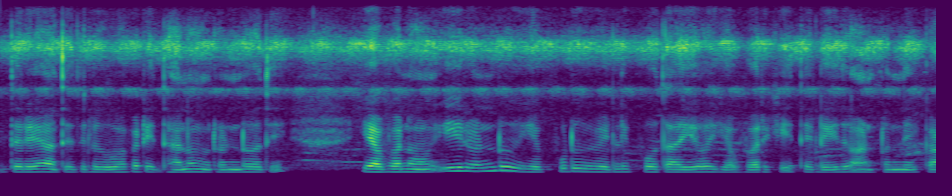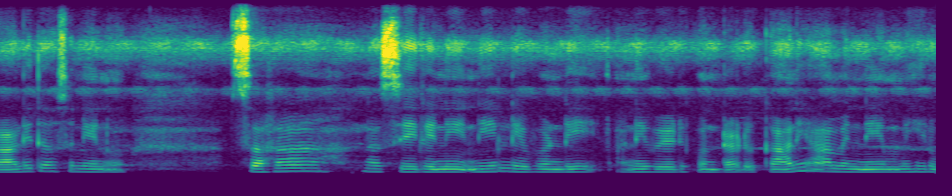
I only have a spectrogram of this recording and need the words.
ఇద్దరే అతిథులు. ఒకటి ధనం రెండోది యవ్వనం ఈ రెండు ఎప్పుడు వెళ్ళిపోతాయో ఎవ్వరికీ తెలియదు అంటుంది. కాళిదాసు నేను సహనశీలిని నీళ్ళు ఇవ్వండి అని వేడుకుంటాడు. కానీ ఆమె మీరు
